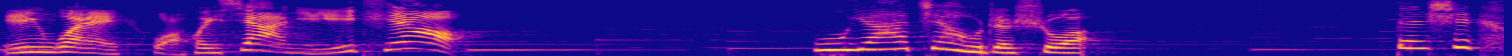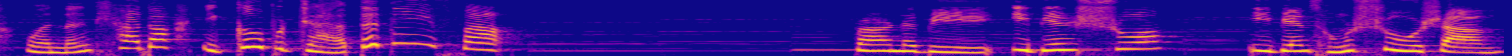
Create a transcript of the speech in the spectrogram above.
因为我会吓你一跳。乌鸦叫着说。但是我能跳到你够不着的地方。Barnaby 一边说，一边从树上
